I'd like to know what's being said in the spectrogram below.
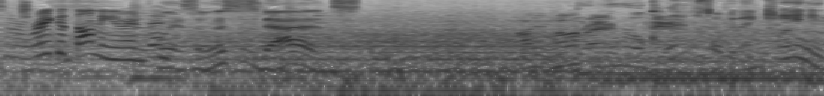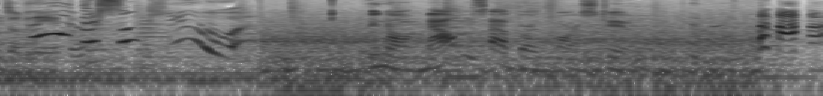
That's rigatoni right there. Wait, so this is dad's Right. little cliffs over there, canyons over Oh, they're so cute. You know, mountains have birthmarks too.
